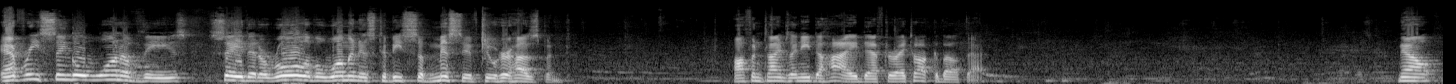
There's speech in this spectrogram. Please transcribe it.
Every single one of these say that a role of a woman is to be submissive to her husband. Oftentimes I need to hide after I talk about that. Now,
